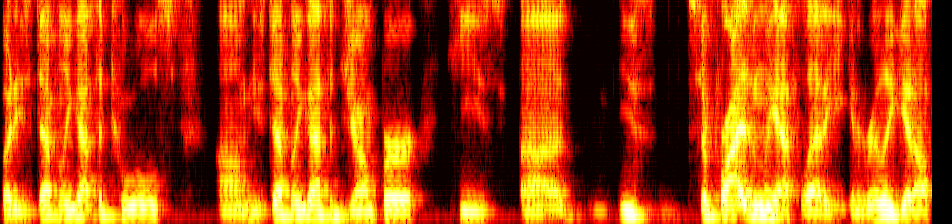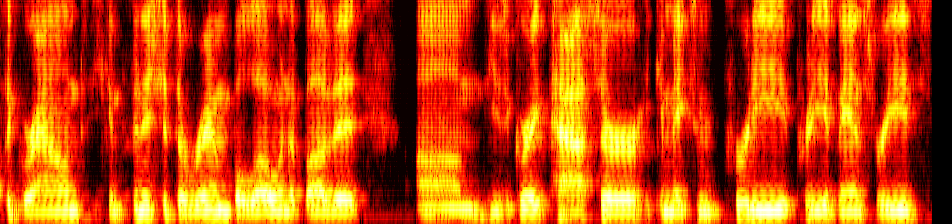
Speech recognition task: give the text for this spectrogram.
but he's definitely got the tools. Um, he's definitely got the jumper. He's uh, he's surprisingly athletic. He can really get off the ground. He can finish at the rim, below and above it. Um, he's a great passer. He can make some pretty pretty advanced reads.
